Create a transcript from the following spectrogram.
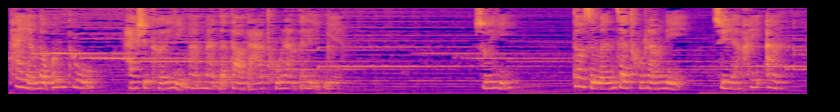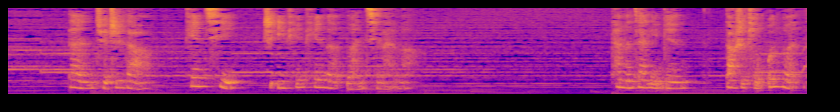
太阳的温度还是可以慢慢的到达土壤的里面，所以豆子们在土壤里虽然黑暗，但却知道。天气是一天天的暖起来了，他们在里面倒是挺温暖的，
